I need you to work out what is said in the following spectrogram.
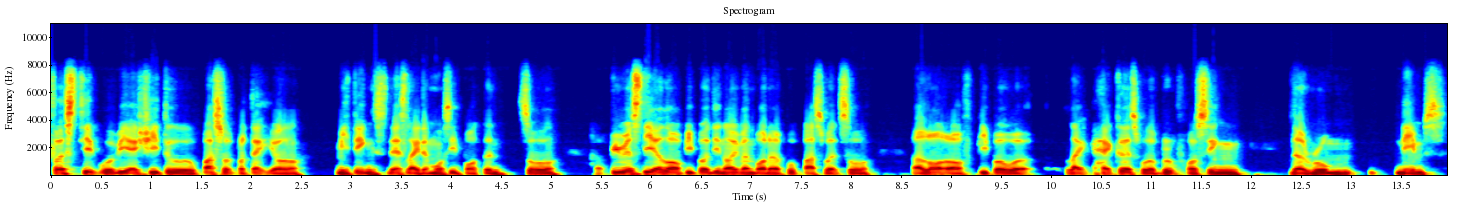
First tip will be actually to password protect your meetings. That's like the most important. So uh, previously a lot of people did not even bother to put password. So a lot of people were like hackers were brute forcing the room names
